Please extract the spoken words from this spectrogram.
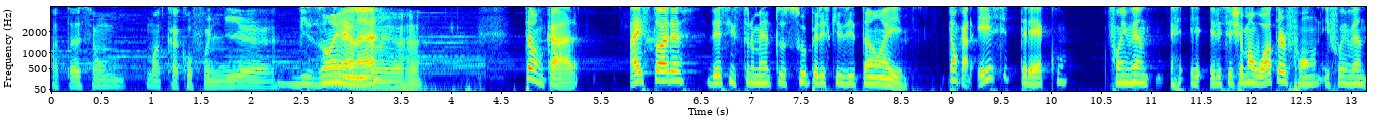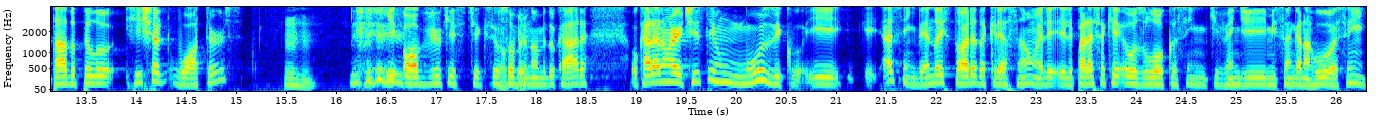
Até ser um- uma cacofonia. Bizonha, né? bizonha, aham. Então, cara, a história desse instrumento super esquisitão aí. Então, cara, esse treco foi inventado. Ele se chama Waterphone e foi inventado pelo Richard Waters. Uhum. E óbvio que esse tinha que ser o sobrenome do cara. O cara era um artista e um músico. E, assim, vendo a história da criação, ele, ele parece aquele, os loucos, assim, que vende miçanga na rua, assim.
